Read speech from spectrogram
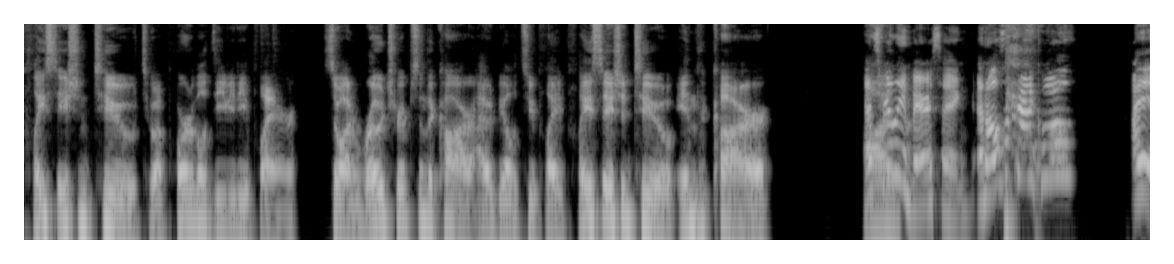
PlayStation 2 to a portable DVD player. So on road trips in the car, I would be able to play PlayStation 2 in the car. That's on- really embarrassing and also kind of cool. I,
